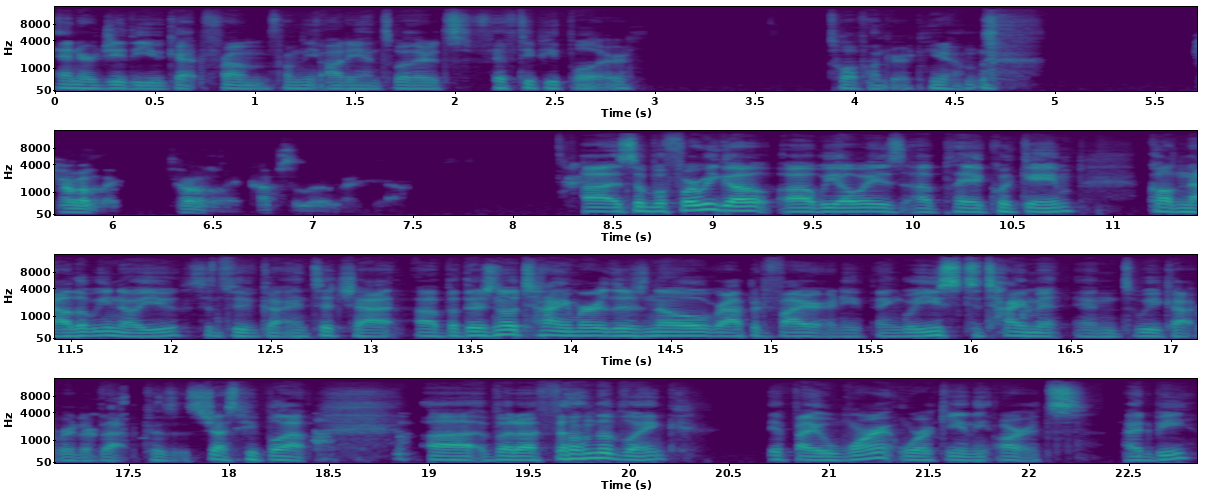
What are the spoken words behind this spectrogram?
energy that you get from from the audience, whether it's 50 people or 1200, you know. totally, totally, absolutely. Yeah. Uh, so before we go, uh, we always uh, play a quick game called Now That We Know You, since we've gotten to chat. Uh, but there's no timer, there's no rapid fire anything. We used to time it, and we got rid of that because it stressed people out. Uh, but uh, fill in the blank. If I weren't working in the arts, I'd be.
